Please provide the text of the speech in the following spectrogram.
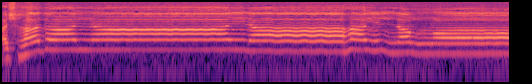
أشهد أن لا إله إلا الله.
